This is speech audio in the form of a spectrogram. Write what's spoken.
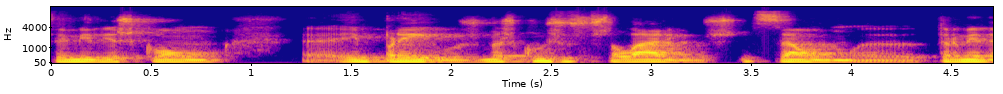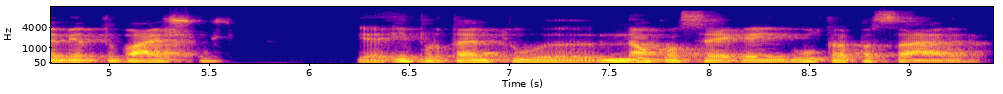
famílias com empregos, mas cujos salários são tremendamente baixos e, portanto, eh, não conseguem ultrapassar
